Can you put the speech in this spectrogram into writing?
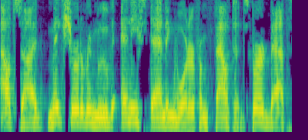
Outside, make sure to remove any standing water from fountains, bird baths,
